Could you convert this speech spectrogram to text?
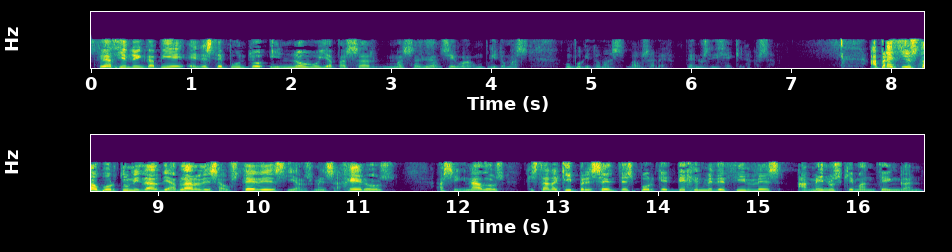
Estoy haciendo hincapié en este punto y no voy a pasar más allá. Sí, un poquito más, un poquito más. Vamos a ver qué nos dice aquí la cosa. Aprecio esta oportunidad de hablarles a ustedes y a los mensajeros asignados que están aquí presentes porque déjenme decirles, a menos que mantengan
